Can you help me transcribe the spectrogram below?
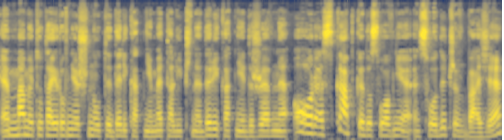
e, Mamy tutaj również nuty delikatnie metaliczne, delikatnie drzewne oraz kapkę dosłownie słodyczy w bazie.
